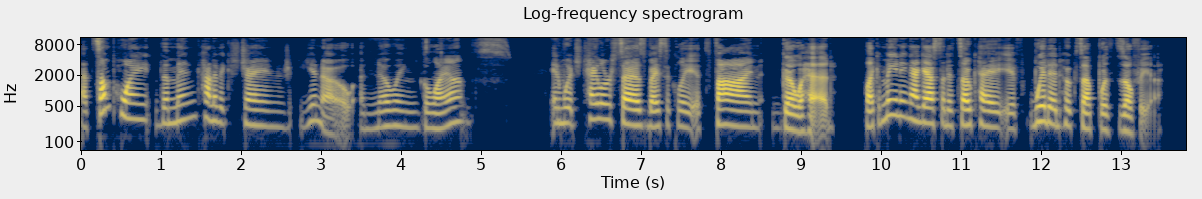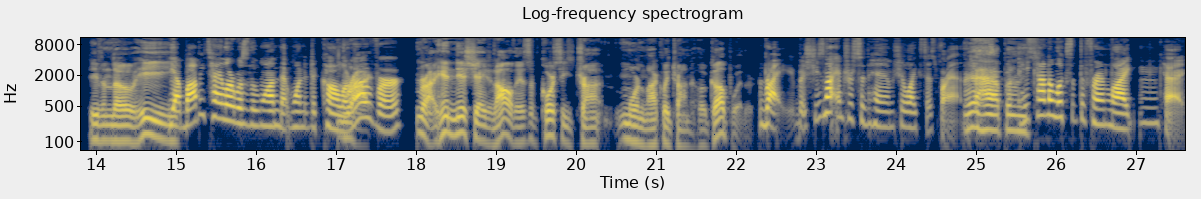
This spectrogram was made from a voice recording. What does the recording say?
At some point, the men kind of exchange, you know, a knowing glance in which Taylor says basically, it's fine, go ahead. Like meaning, I guess, that it's okay if Whitted hooks up with Zilphia. even though he Yeah, Bobby Taylor was the one that wanted to call her Right. over. right, he initiated all this. Of course, he's trying more than likely trying to hook up with her. Right, but she's not interested in him. She likes his friend. It happens. He kind of looks at the friend like, okay,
